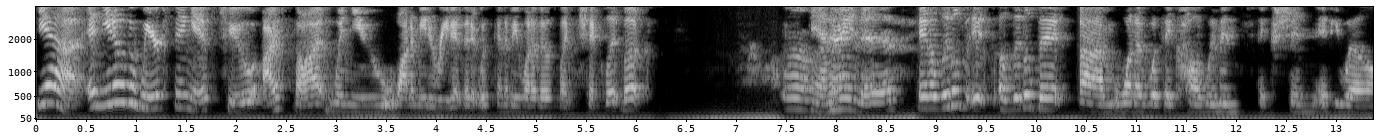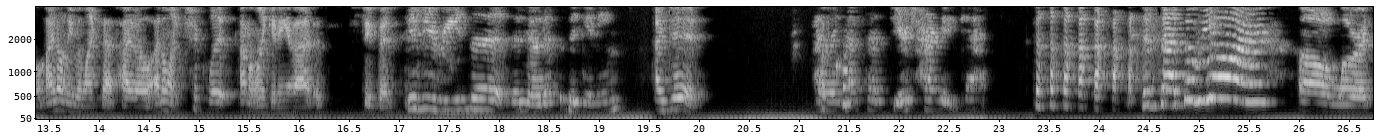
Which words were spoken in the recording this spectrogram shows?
yeah, and you know the weird thing is too. I thought when you wanted me to read it that it was going to be one of those like chick lit books. Well, And- kind of. And a little, it's a little bit um, one of what they call women's fiction, if you will. I don't even like that title. I don't like chick lit. I don't like any of that. It's stupid. Did you read the the note at the beginning? I did. I Of like course. that says "Dear Target Guest," because that's what we are. oh Lord,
